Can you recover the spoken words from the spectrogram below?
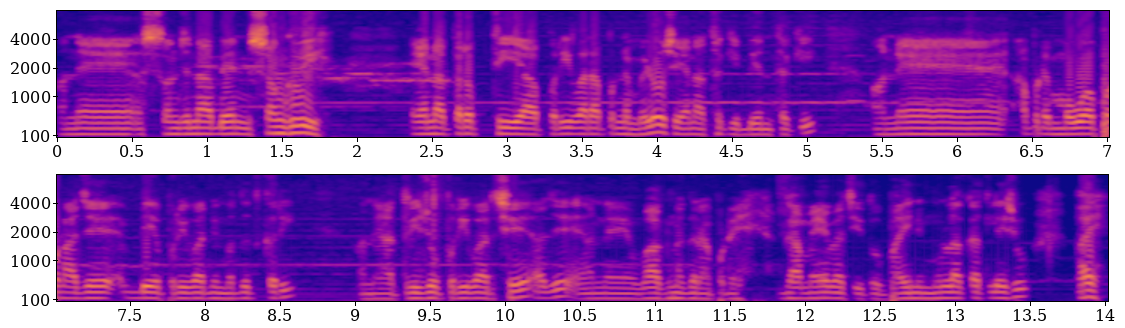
અને સંજનાબેન સંઘવી એના તરફથી આ પરિવાર આપણને મળ્યો છે, એના થકી, બેન થકી. અને આપણે મવા પણ આજે બે પરિવારની મદદ કરી. અને આ ત્રીજો પરિવાર છે આજે, અને વાઘનગર આપણે ગામે આવ્યા છીએ, તો ભાઈની મુલાકાત લઈશું ભાઈ,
